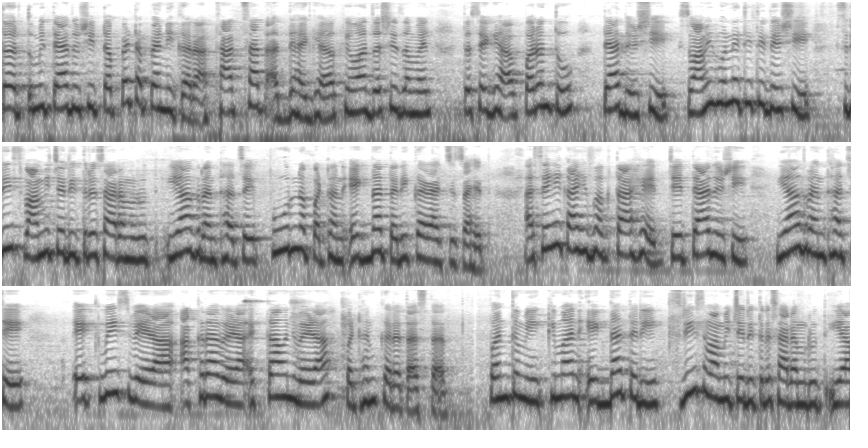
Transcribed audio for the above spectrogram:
तर तुम्ही त्या दिवशी टप्प्याटप्प्याने करा सात सात अध्याय घ्या किंवा जसे जमेल तसे घ्या परंतु त्या दिवशी स्वामी पुण्यतिथी दिवशी श्री स्वामीचरित्र सारमृत या ग्रंथाचे पूर्ण पठन एकदा तरी करायचेच आहेत. असेही काही भक्त आहेत जे त्या दिवशी या ग्रंथाचे एकवीस वेळा अकरा वेळा एक्कावन्न वेळा पठन करत असतात. पण तुम्ही किमान एकदा तरी श्री स्वामी चरित्र सारामृत या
